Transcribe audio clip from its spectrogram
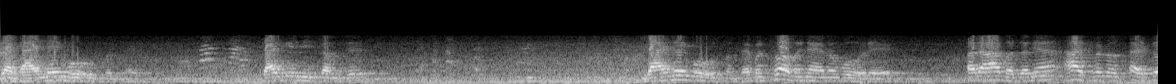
ત્યાં ગાય ને બહુ ગાય કે નિષ્કામ છે? ગાય ને બહુ ઉત્પન્ન થાય પણ છ મહિના એનો મોહ રહે. અને આ બધાને આઠ મહિનો થાય તો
